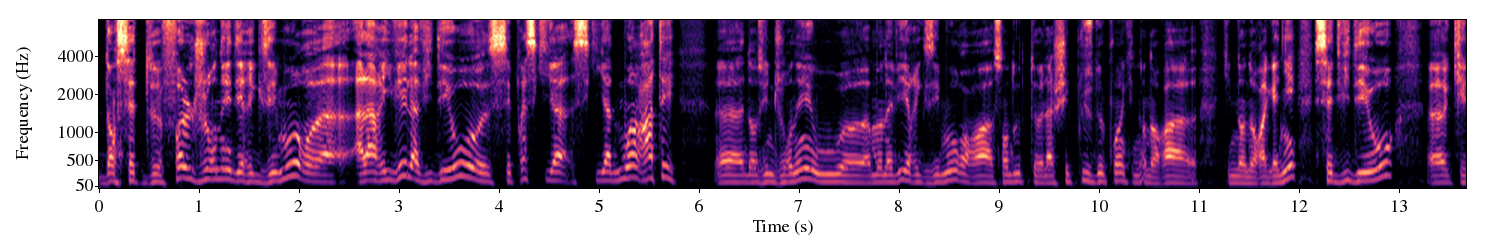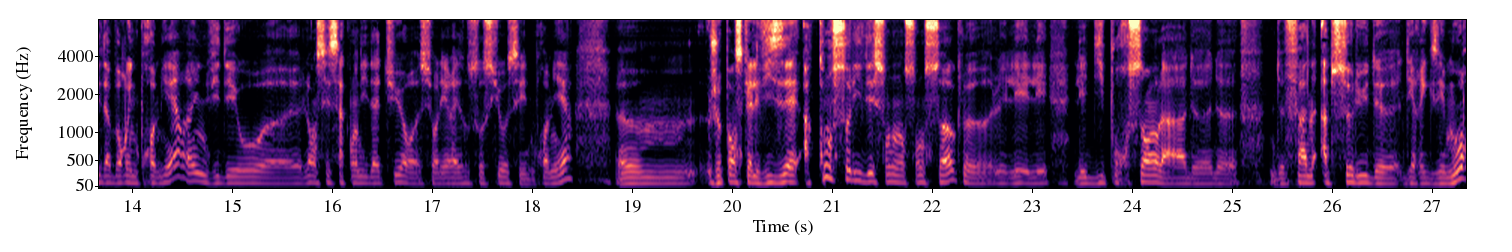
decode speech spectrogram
dans cette folle journée d'Éric Zemmour à l'arrivée la vidéo c'est presque ce qu'il y a de moins raté dans une journée où, à mon avis, Eric Zemmour aura sans doute lâché plus de points qu'il n'en aura qu'il n'en aura gagné. Cette vidéo, qui est d'abord une première, hein, une vidéo lancer sa candidature sur les réseaux sociaux, c'est une première. Euh, je pense qu'elle visait à consolider son, socle, les, les, les 10% là, de fans absolus d'Éric Zemmour.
